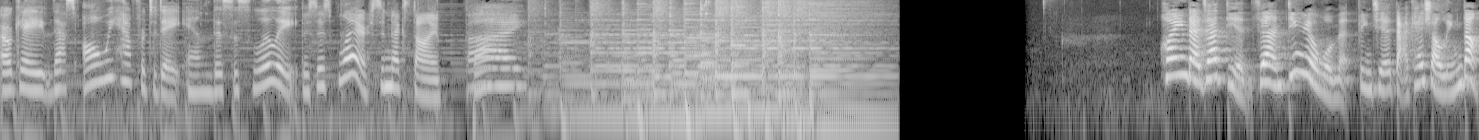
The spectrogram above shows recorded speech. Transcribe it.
Okay, that's all we have for today, and this is Lily. This is Blair. See you next time. Bye. 欢迎大家点赞、订阅我们，并且打开小铃铛，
